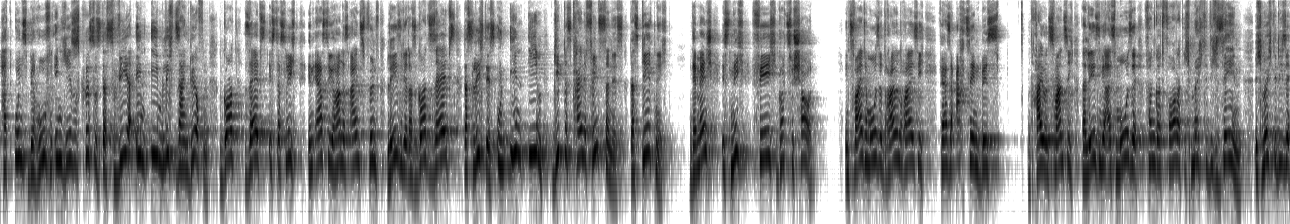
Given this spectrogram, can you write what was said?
hat uns berufen in Jesus Christus, dass wir in ihm Licht sein dürfen. Gott selbst ist das Licht. In 1. Johannes 1.5 lesen wir, dass Gott selbst das Licht ist und in ihm gibt es keine Finsternis. Das geht nicht. Der Mensch ist nicht fähig, Gott zu schauen. In 2. Mose 33, Verse 18 bis 23, da lesen wir, als Mose von Gott fordert, ich möchte dich sehen. Ich möchte diese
